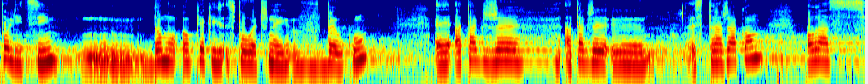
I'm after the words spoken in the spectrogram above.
policji, Domu Opieki Społecznej w Bełku, a także, a także y, strażakom oraz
